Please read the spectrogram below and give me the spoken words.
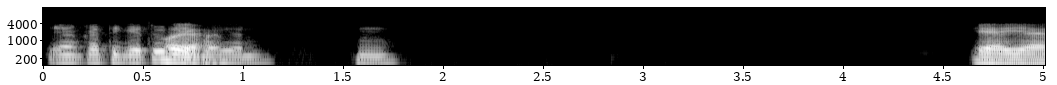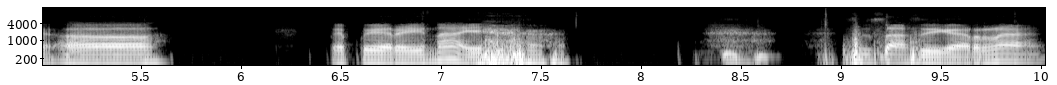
Yang ketiga itu Oh, di ya? Bayern. Hmm. Ya ya. Eh Pepe Reina ya. Susah sih karena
